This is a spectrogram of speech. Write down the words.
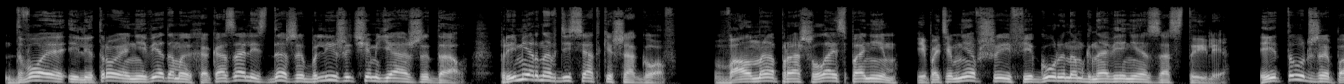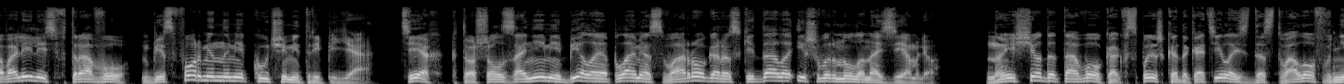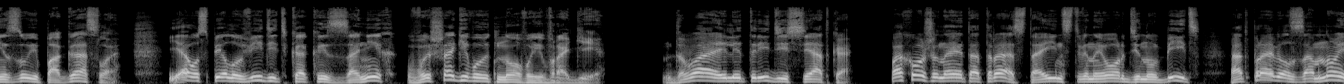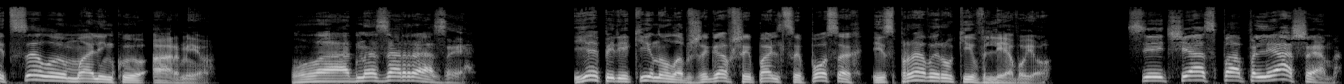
Двое или трое неведомых оказались даже ближе, чем я ожидал, примерно в десятке шагов. Волна прошлась по ним, и потемневшие фигуры на мгновение застыли. И тут же повалились в траву, бесформенными кучами тряпья. Тех, кто шел за ними, белое пламя сварога раскидало и швырнуло на землю. Но еще до того, как вспышка докатилась до стволов внизу и погасла, я успел увидеть, как из-за них вышагивают новые враги. Два или три десятка. Похоже, на этот раз таинственный орден убийц отправил за мной целую маленькую армию. «Ладно, заразы!» Я перекинул обжигавший пальцы посох из правой руки в левую. «Сейчас попляшем!»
